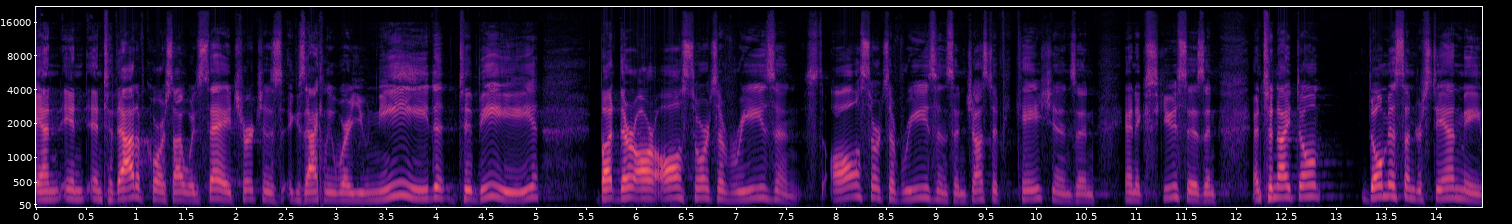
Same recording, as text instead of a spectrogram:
and, and, and to that of course i would say church is exactly where you need to be but there are all sorts of reasons all sorts of reasons and justifications and, and excuses and, and tonight don't don't misunderstand me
